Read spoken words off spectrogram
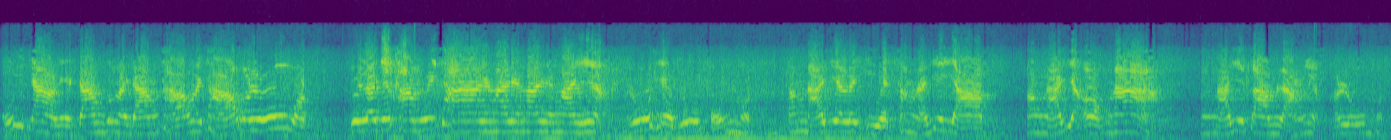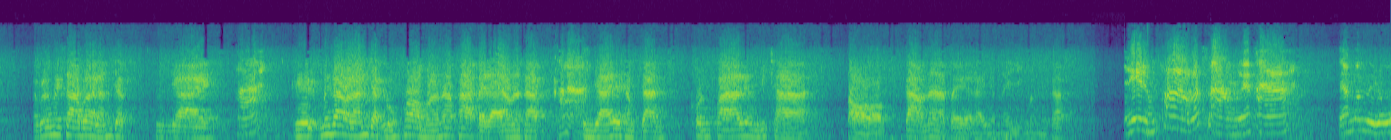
พระพุทธเจ้าเนี่ยดำก็ไม่ดำขาวไม่ขาวก็รู้หมดเวลาจะทำวิชายังไงยังไงยังไงเนี่ยรู้เหตุรู้ผลหมดทั้งไหนจะละเอียดทั้งไหนจะหยาบ ทั้งไหนจะออกหน้าทั้งไหนจะตามหลังเนี่ยเขารู้หมดแล้วไม่ทราบว่าหลังจากคุณยายฮะคือไม่ทราบว่าหลังจากหลวงพ่อมรณภาพไปแล้วนะครับค่ะณยายได้ทำการค้นคว้าเรื่องวิชาต่อก้าวหน้าไปอะไรยังไงอีกบ้างครับนี่หลวงพ่อก็สั่งนะคะฉันก็ไม่รู้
